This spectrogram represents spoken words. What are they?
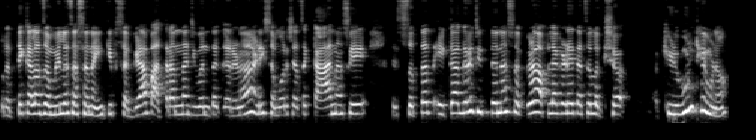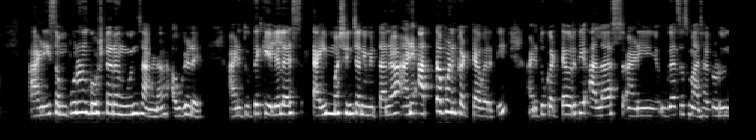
प्रत्येकाला जमेलच असं नाही की सगळ्या पात्रांना जिवंत करणं आणि समोरच्याचे कान असे सतत एकाग्र चित्तेनं सगळं आपल्याकडे त्याचं लक्ष खिळवून ठेवणं आणि संपूर्ण गोष्ट रंगून सांगणं अवघड आहे. आणि तू ते केलेलं आहेस टाइम मशीनच्या निमित्तानं आणि आत्ता पण कट्ट्यावरती. आणि तू कट्ट्यावरती आलास आणि उगाच माझ्याकडून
